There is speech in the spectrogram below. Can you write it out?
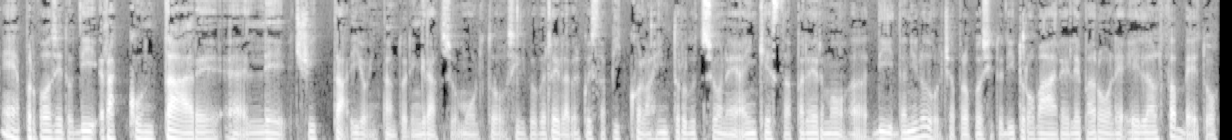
E a proposito di raccontare eh, le città, io intanto ringrazio molto Silvio Perrella per questa piccola introduzione a Inchiesta a Palermo eh, di Danilo Dolce, a proposito di trovare le parole e l'alfabeto.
